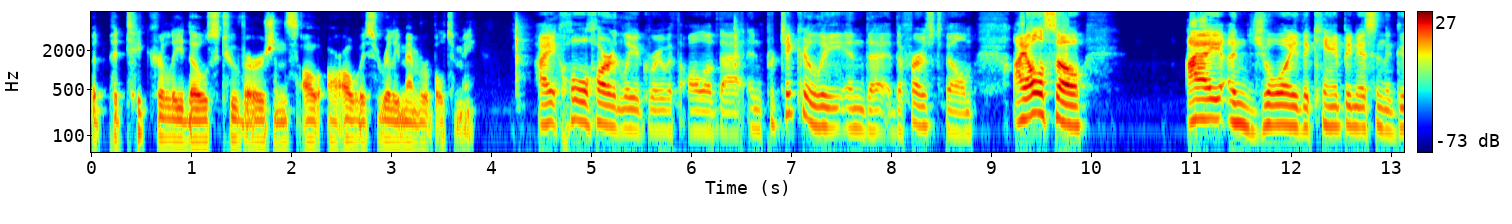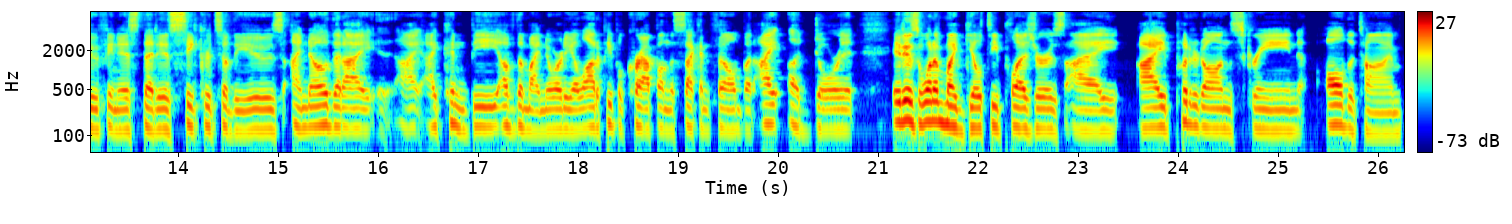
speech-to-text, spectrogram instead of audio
but particularly those two versions are, are always really memorable to me. I wholeheartedly agree with all of that, and particularly in the the first film. I also I enjoy the campiness and the goofiness that is Secrets of the Ooze. I know that I, I I can be of the minority. A lot of people crap on the second film, but I adore it. It is one of my guilty pleasures. I I put it on screen all the time.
